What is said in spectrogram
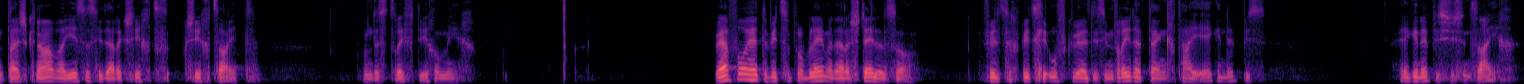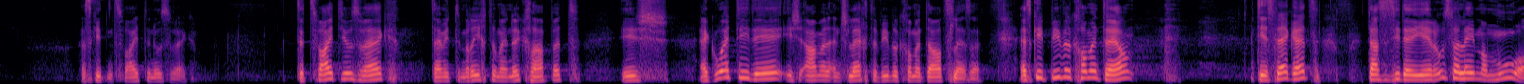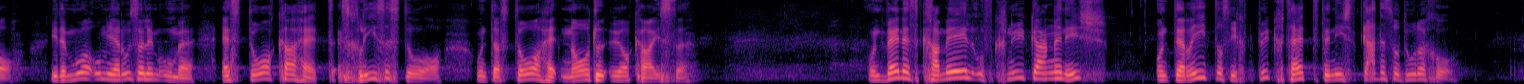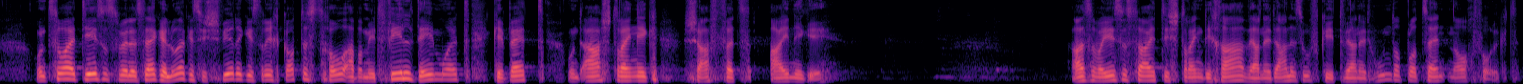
Und das ist genau, was Jesus in dieser Geschichte, Geschichte sagt. Und es trifft dich und mich. Wer vorher hat ein bisschen Probleme an dieser Stelle, so, fühlt sich ein bisschen aufgewühlt in seinem Frieden, denkt, hey, irgendetwas, irgendetwas ist ein Zeichen. Es gibt einen zweiten Ausweg. Der zweite Ausweg, der mit dem Richtung nicht klappt, ist, eine gute Idee ist einmal einen schlechten Bibelkommentar zu lesen. Es gibt Bibelkommentare, die sagen, dass es in der Jerusalemer Mauer, in der Mauer um Jerusalem herum, ein Tor hat, ein kleines Tor. Und das Tor hat Nadelöhr geheißen. Und wenn ein Kamel auf die Knie gegangen ist und der Reiter sich gebückt hat, dann ist es gerade so durchgekommen. Und so hat Jesus sagen, schau, es ist schwierig, ins Reich Gottes zu kommen, aber mit viel Demut, Gebet und Anstrengung schaffen es einige. Also, was Jesus sagt, ist, streng dich an, wer nicht alles aufgibt, wer nicht 100% nachfolgt.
